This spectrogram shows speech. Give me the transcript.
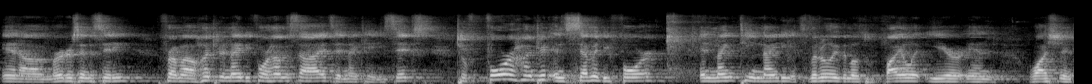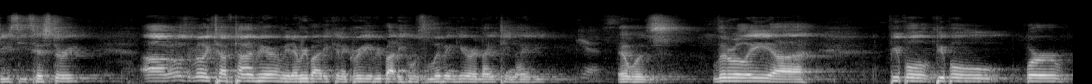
in uh, murders in the city, from uh, 194 homicides in 1986 to 474 in 1990. It's literally the most violent year in Washington, D.C.'s history. Um, it was a really tough time here. I mean, everybody can agree, everybody who was living here in 1990. Yes. It was literally, uh, people, people were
